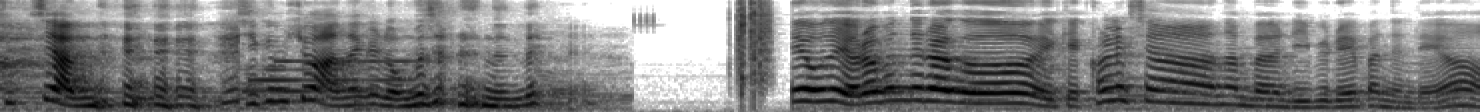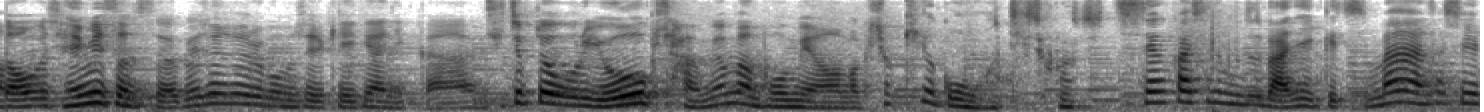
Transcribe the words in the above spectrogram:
쉽지 않네. 지금 쇼 안 하길 너무 잘했는데. 네, 오늘 여러분들하고 이렇게 컬렉션 한번 리뷰를 해봤는데요. 너무 재밌었어요. 패션쇼를 보면서 이렇게 얘기하니까. 직접적으로 요 장면만 보면 막 쇼킹하고 어, 어떻게 저럴 수 있지 생각하시는 분들도 많이 있겠지만 사실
